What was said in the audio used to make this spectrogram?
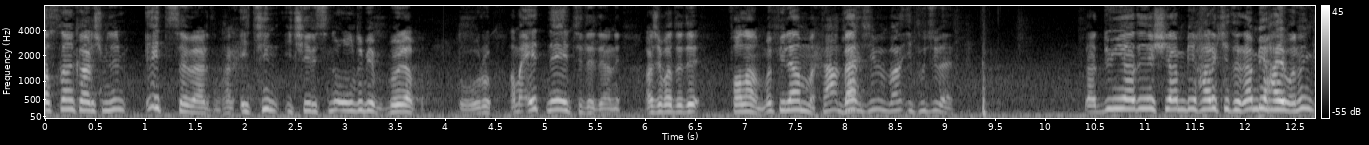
aslan kardeşim dedim et severdim. Hani etin içerisinde olduğu bir böyle yap. Doğru. Ama et ne eti dedi hani. Acaba dedi falan mı filan mı? Tamam ben sen şimdi bana ipucu ver. ya dünyada yaşayan bir hareket eden bir hayvanın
